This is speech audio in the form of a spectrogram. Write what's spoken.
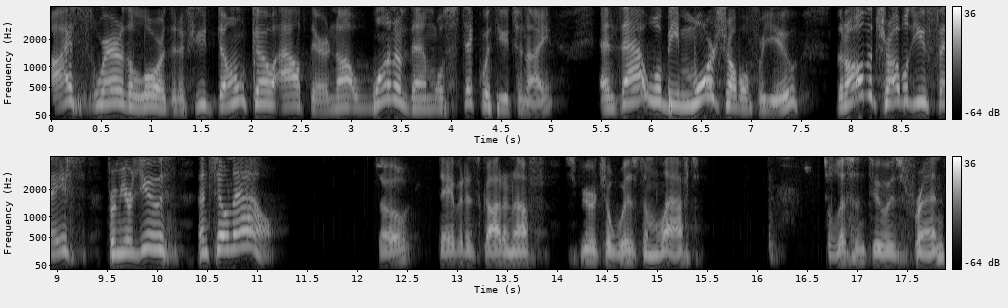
I swear to the Lord that if you don't go out there, not one of them will stick with you tonight. And that will be more trouble for you than all the trouble you faced from your youth until now. So David has got enough spiritual wisdom left to listen to his friend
